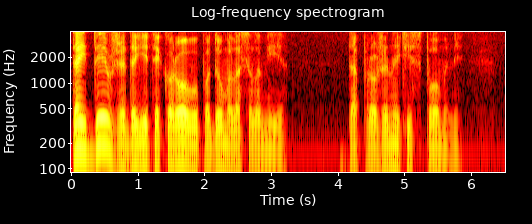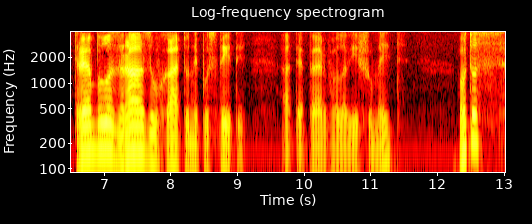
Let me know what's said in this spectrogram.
Та йди вже доїти корову, подумала Соломія. Та прожени ті спомини. Треба було зразу в хату не пустити, а тепер в голові шумить. Ото з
